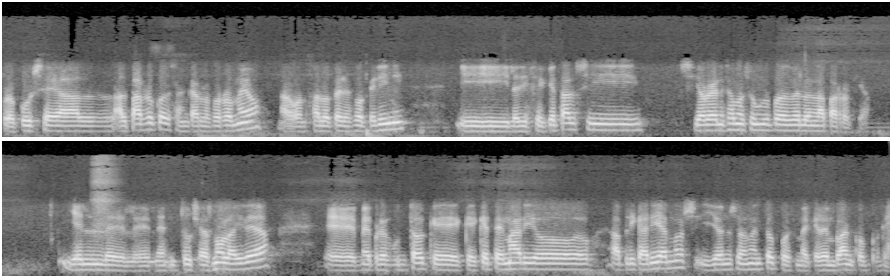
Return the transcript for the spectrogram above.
propuse al, al párroco de San Carlos Borromeo a Gonzalo Pérez Boquerini y le dije qué tal si si organizamos un grupo de duelo en la parroquia y él le, entusiasmó la idea. eh, me preguntó que, qué temario aplicaríamos y yo en ese momento pues me quedé en blanco porque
